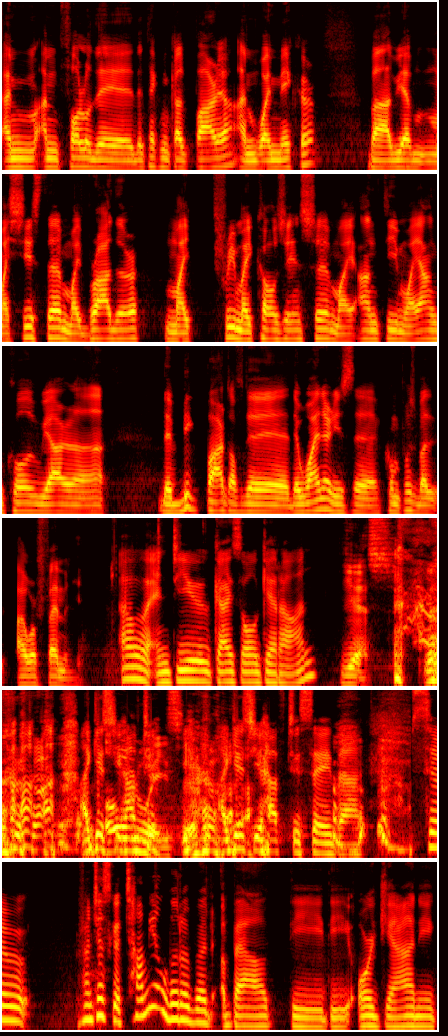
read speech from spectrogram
I'm I'm follow the the technical area. I'm winemaker, but we have my sister, my brother, my three my cousins, uh, my auntie, my uncle. We are uh, the big part of the the winery is uh, composed by our family. Oh, and do you guys all get on? Yes, I guess you have to. I guess you have to say that. So, Francesco, tell me a little bit about the the organic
